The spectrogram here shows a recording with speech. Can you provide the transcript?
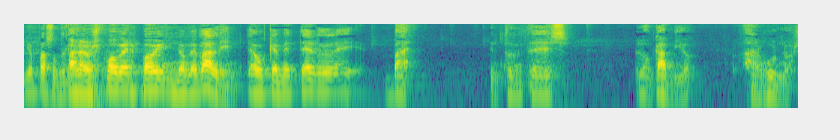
yo paso de para los PowerPoint no me valen, tengo que meterle BAD. Entonces lo cambio a algunos.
